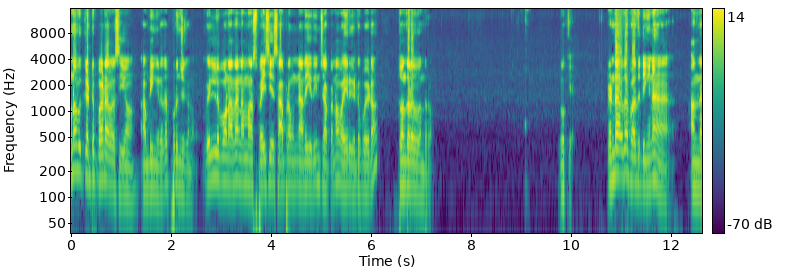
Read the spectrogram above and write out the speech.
உணவு கட்டுப்பாடு அவசியம் அப்படிங்கிறத புரிஞ்சுக்கணும். வெளியில் போனால் தான் நம்ம ஸ்பைசியை சாப்பிட முடியும் அதை இதையும் சாப்பிட்டோம்னா வயிறு கெட்டு போயிடும் தொந்தரவு வந்துடும் ஓகே. ரெண்டாவதாக பார்த்துட்டிங்கன்னா அந்த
